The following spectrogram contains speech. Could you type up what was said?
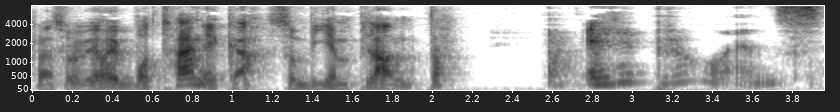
transformer. Vi har ju Botanica som blir en planta. Är det bra ens?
